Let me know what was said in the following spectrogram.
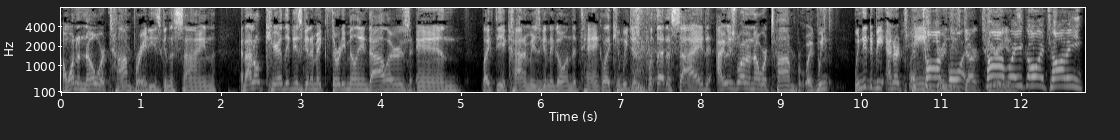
I want to know where Tom Brady's going to sign, and I don't care that he's going to make thirty million dollars and like the economy is going to go in the tank. Like, can we just put that aside? I just want to know where Tom. Like, we we need to be entertained Tom, during going- these dark Tom, periods. where you going, Tommy?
